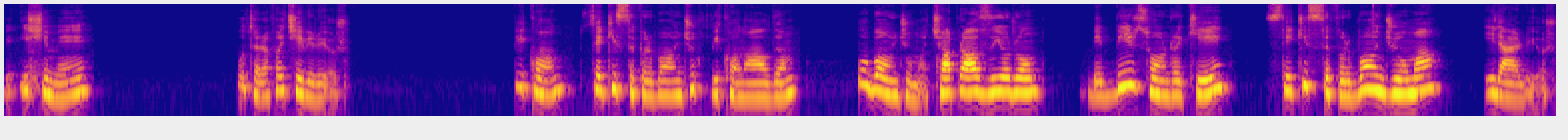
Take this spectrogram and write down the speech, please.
Ve işimi bu tarafa çeviriyorum. Bir kon 8 sıfır boncuk bir kon aldım. Bu boncuğuma çaprazlıyorum ve bir sonraki 8 sıfır boncuğuma ilerliyor.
